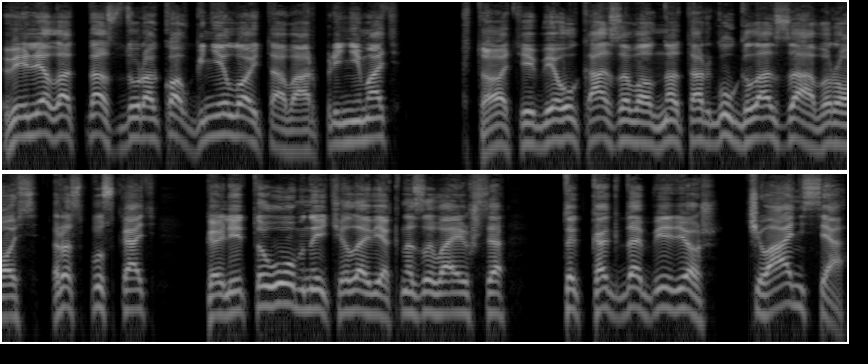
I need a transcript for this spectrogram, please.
велел от нас, дураков, гнилой товар принимать? Кто тебе указывал на торгу глаза врозь распускать? Коли ты умный человек называешься, так когда берешь, чванься,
